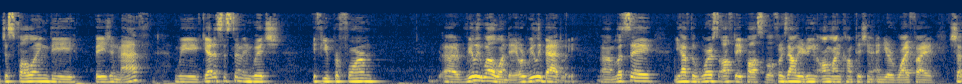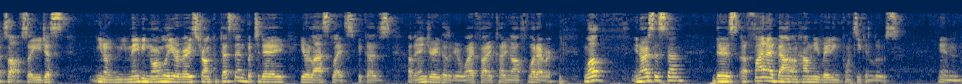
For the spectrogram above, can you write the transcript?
just following the Bayesian math, we get a system in which if you perform uh, really well one day or really badly, um, let's say you have the worst off day possible. For example, you're doing an online competition and your Wi-Fi shuts off, so you just, you know, maybe normally you're a very strong contestant, but today you're last place because of an injury, because of your Wi-Fi cutting off, whatever. Well, in our system, there's a finite bound on how many rating points you can lose in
